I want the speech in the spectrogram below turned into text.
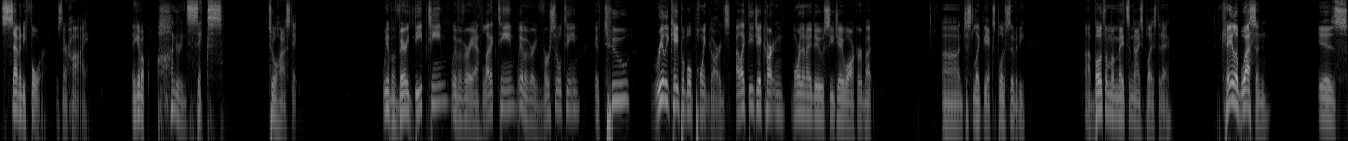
74 was their high. They gave up 106 to Ohio State. We have a very deep team. We have a very athletic team. We have a very versatile team. We have two really capable point guards. I like DJ Carton more than I do CJ Walker, but uh, just like the explosivity. Uh, both of them made some nice plays today. Caleb Wesson is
